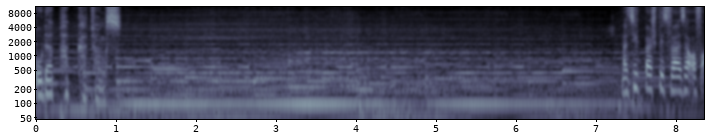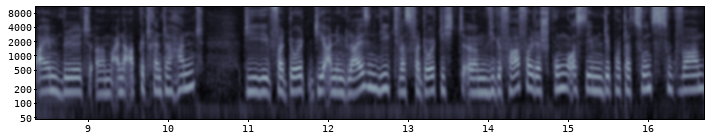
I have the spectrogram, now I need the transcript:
oder Pappkartons. Man sieht beispielsweise auf einem Bild ähm, eine abgetrennte Hand, die, die, an den Gleisen liegt, was verdeutlicht, ähm, wie gefahrvoll der Sprung aus dem Deportationszug war.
